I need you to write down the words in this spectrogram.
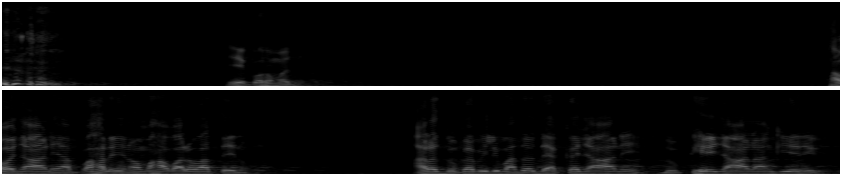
ඒ කොහොමද? තව ඥානයක් පහළ වෙනවා මහ බලවත් වෙනවා. අර දුක පිළිබඳව දැක්ක ඥානෙ දුක්ඛේ ඥානං කියන එක.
